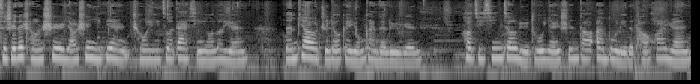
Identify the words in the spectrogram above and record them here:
此时的城市摇身一变，成为一座大型游乐园，门票只留给勇敢的旅人。好奇心将旅途延伸到暗部里的桃花源，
